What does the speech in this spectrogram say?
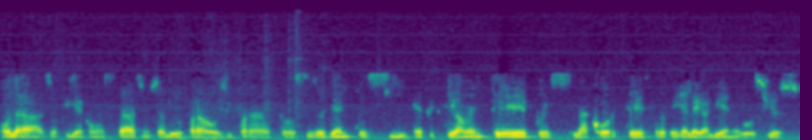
Hola Sofía, ¿cómo estás? Un saludo para vos y para todos tus oyentes. Sí, efectivamente, pues la Corte de Estrategia Legal y de Negocios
